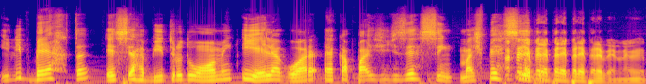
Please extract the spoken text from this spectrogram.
e liberta esse arbítrio do homem e ele agora é capaz de dizer sim. Mas perceba. Mas peraí, peraí, peraí, peraí, peraí.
